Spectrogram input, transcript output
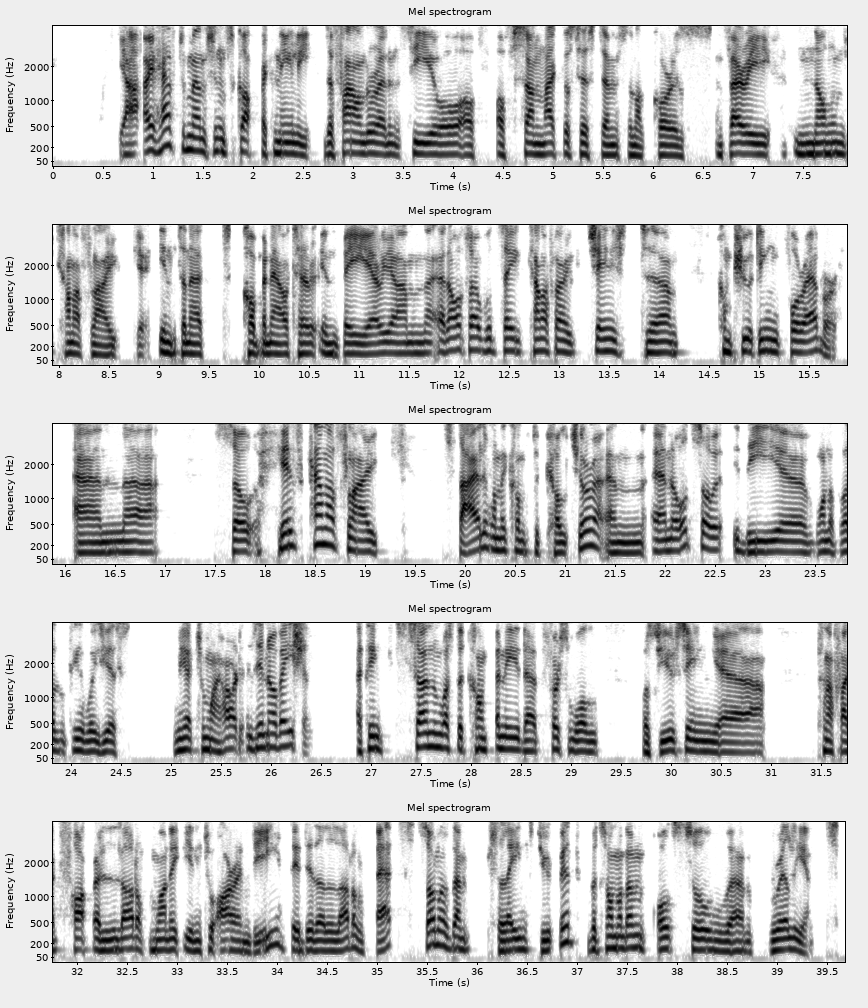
Yeah, I have to mention Scott McNealy, the founder and CEO of, of Sun Microsystems, and of course, very known kind of like internet company out here in Bay Area. And, and also, I would say, kind of like changed um, computing forever. And uh, so his kind of like style when it comes to culture and and also the uh, one of the things which is near to my heart is innovation. I think Sun was the company that first of all was using uh, kind of like a lot of money into R and D. They did a lot of bets, some of them plain stupid, but some of them also um, brilliant.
